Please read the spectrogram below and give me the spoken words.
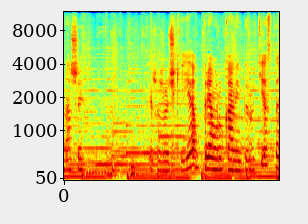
наши пирожочки. Я прям руками беру тесто.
